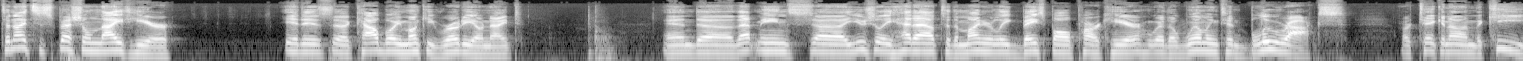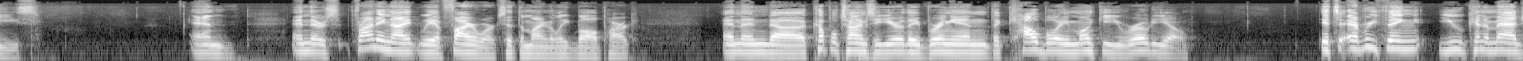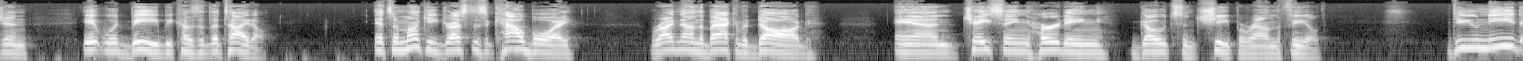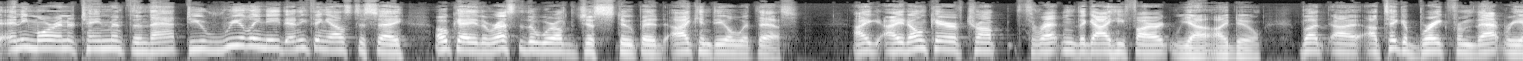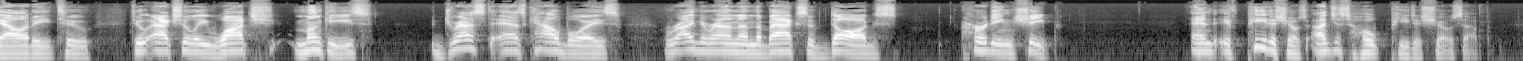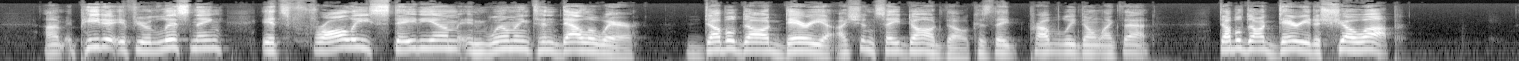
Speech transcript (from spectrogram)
tonight's a special night here. It is uh, Cowboy Monkey Rodeo night. And uh, that means uh, usually head out to the minor league baseball park here where the Wilmington Blue Rocks are taking on the Keys. And and there's Friday night we have fireworks at the minor league ballpark. And then uh, a couple times a year they bring in the Cowboy Monkey Rodeo. It's everything you can imagine it would be because of the title. It's a monkey dressed as a cowboy riding on the back of a dog and chasing, herding goats and sheep around the field. Do you need any more entertainment than that? Do you really need anything else to say, okay, the rest of the world is just stupid. I can deal with this. I, I don't care if Trump threatened the guy he fired. Yeah, I do. But uh, I'll take a break from that reality to to actually watch monkeys dressed as cowboys riding around on the backs of dogs herding sheep. And if PETA shows, I just hope PETA shows up. Um, PETA, if you're listening, it's Frawley Stadium in Wilmington, Delaware. Double dog dare you. I shouldn't say dog though, because they probably don't like that. Double dog dare you to show up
